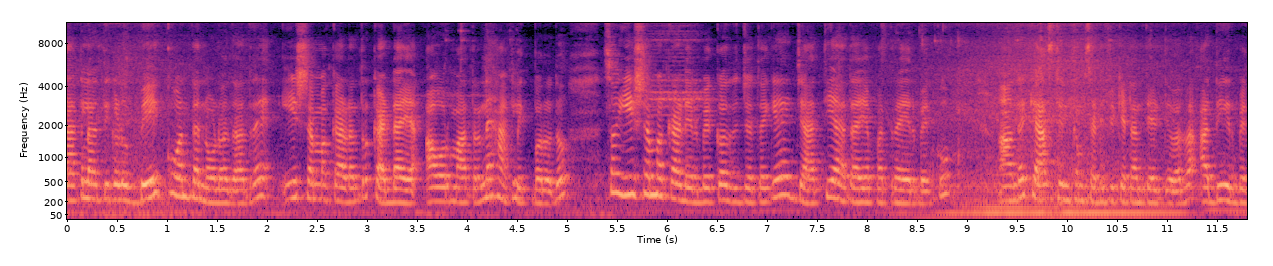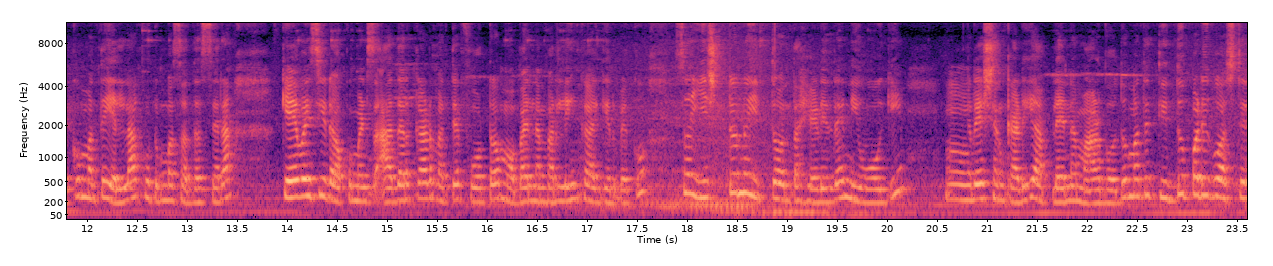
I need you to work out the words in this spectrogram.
ದಾಖಲಾತಿಗಳು ಬೇಕು ಅಂತ ನೋಡೋದಾದರೆ, ಈ ಶ್ರಮ ಕಾರ್ಡ್ ಅಂತೂ ಕಡ್ಡಾಯ, ಅವ್ರು ಮಾತ್ರನೇ ಹಾಕ್ಲಿಕ್ಕೆ ಬರೋದು. ಸೊ ಈ ಶ್ರಮ ಕಾರ್ಡ್ ಇರಬೇಕು, ಅದ್ರ ಜೊತೆಗೆ ಜಾತಿ ಆದಾಯ ಪತ್ರ ಇರಬೇಕು, ಅಂದರೆ ಕ್ಯಾಸ್ಟ್ ಇನ್ಕಮ್ ಸರ್ಟಿಫಿಕೇಟ್ ಅಂತ ಹೇಳ್ತೀವಲ್ವ, ಅದು ಇರಬೇಕು, ಮತ್ತು ಎಲ್ಲ ಕುಟುಂಬ ಸದಸ್ಯರ K Y C documents Aadhaar card ಮತ್ತು ಫೋಟೋ ಮೊಬೈಲ್ ನಂಬರ್ ಲಿಂಕ್ ಆಗಿರಬೇಕು. ಸೊ ಇಷ್ಟನ್ನು ಇತ್ತು ಅಂತ ಹೇಳಿದರೆ ನೀವು ಹೋಗಿ ರೇಷನ್ ಕಾರ್ಡಿಗೆ ಅಪ್ಲೈನ ಮಾಡ್ಬೋದು. ಮತ್ತು ತಿದ್ದುಪಡಿಗೂ ಅಷ್ಟೇ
